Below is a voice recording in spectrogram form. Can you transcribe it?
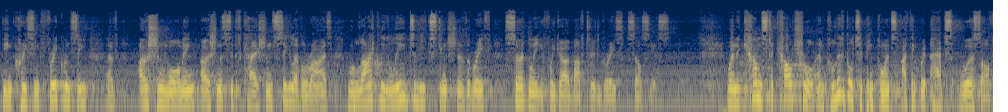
The increasing frequency of ocean warming, ocean acidification, sea level rise will likely lead to the extinction of the reef, certainly if we go above 2 degrees Celsius. When it comes to cultural and political tipping points, I think we're perhaps worse off.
